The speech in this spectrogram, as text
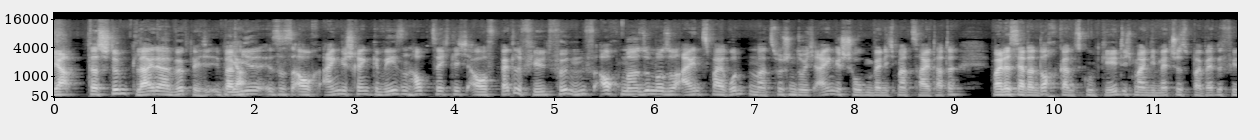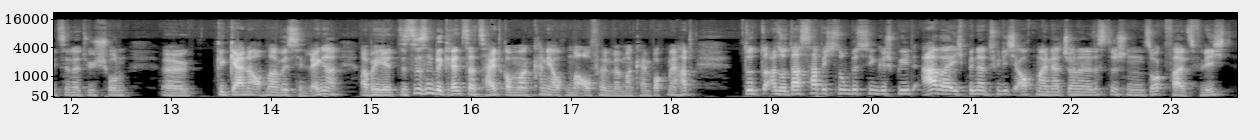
Ja, das stimmt leider wirklich. Bei Ja. mir ist es auch eingeschränkt gewesen, hauptsächlich auf Battlefield 5, auch mal so immer so ein, zwei Runden mal zwischendurch eingeschoben, wenn ich mal Zeit hatte, weil das ja dann doch ganz gut geht. Ich meine, die Matches bei Battlefield sind natürlich schon äh, ge- gerne auch mal ein bisschen länger, aber jetzt, das ist ein begrenzter Zeitraum, man kann ja auch immer aufhören, wenn man keinen Bock mehr hat. Also das habe ich so ein bisschen gespielt, aber ich bin natürlich auch meiner journalistischen Sorgfaltspflicht, die,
